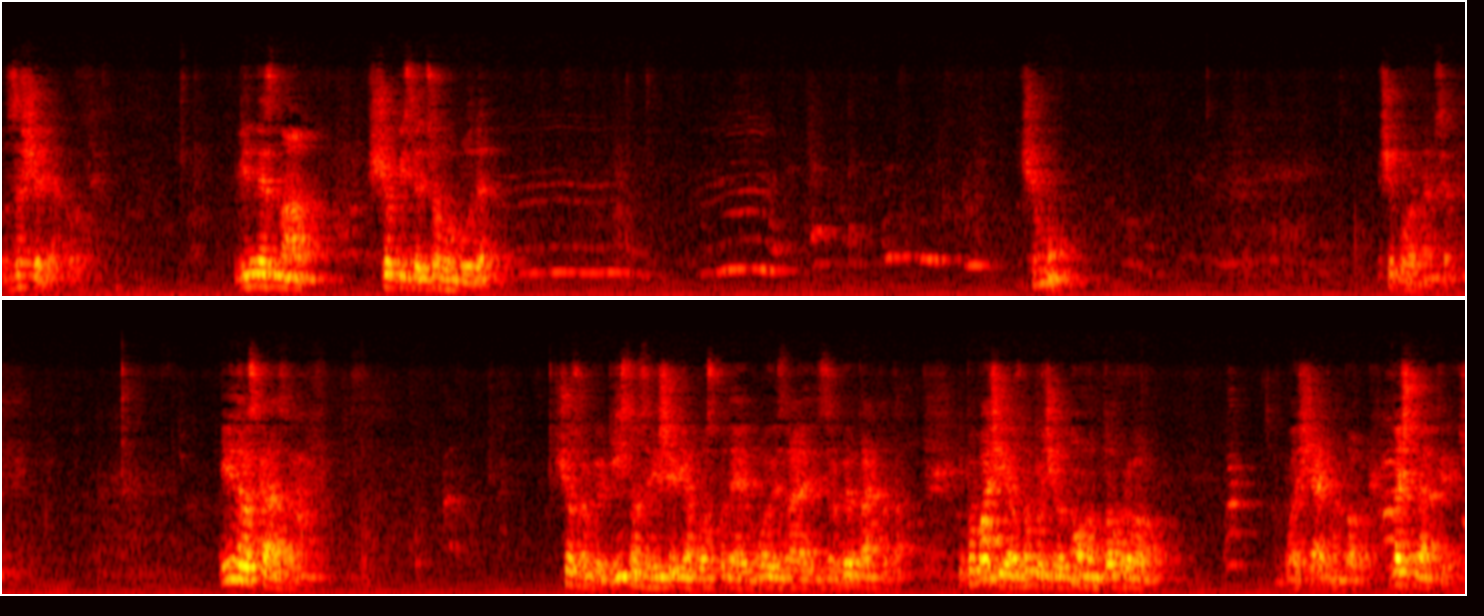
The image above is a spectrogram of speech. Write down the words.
За що дякувати? Він не знав, що після цього буде. Чому? Ще повернемося. І він розказує, що зробив. Дійсно зрішив я, Господи, Бог Ізраїль, і зробив так-то так. І побачив я, здобучи одного доброго плаща, він добре. 24 вірш.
